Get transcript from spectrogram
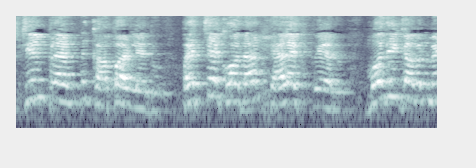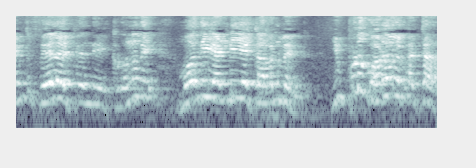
స్టీల్ ప్లాంట్ని కాపాడలేదు. ప్రత్యేక హోదా తేలేకపోయారు. మోదీ గవర్నమెంట్ ఫెయిల్ అయిపోయింది. ఇక్కడ ఉన్నది మోదీ ఎన్డీఏ గవర్నమెంట్. ఇప్పుడు గొడవలు పెట్టాల?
